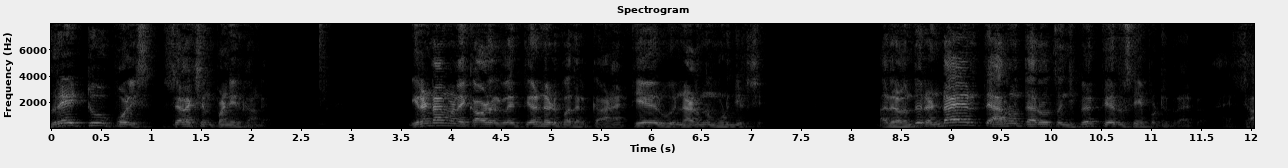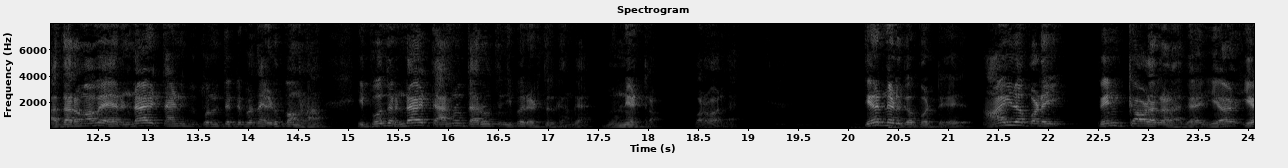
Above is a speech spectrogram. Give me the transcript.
கிரேட் டூ போலீஸ் செலெக்ஷன் பண்ணியிருக்காங்க. இரண்டாம் நிலை காவலர்களை தேர்ந்தெடுப்பதற்கான தேர்வு நடந்து முடிஞ்சிடுச்சு. அதில் வந்து ரெண்டாயிரத்தி அறுநூத்தி அறுபத்தஞ்சு பேர் தேர்வு செய்யப்பட்டிருக்கிறார்கள். சாதாரணமாகவே ரெண்டாயிரத்தி ஐநூற்றி தொண்ணூத்தெட்டு பேர் தான் எடுப்பாங்களாம். இப்போ வந்து ரெண்டாயிரத்தி அறுநூத்தி அறுபத்தஞ்சு பேர் எடுத்திருக்காங்க. முன்னேற்றம். பரவாயில்ல. தேர்ந்தெடுக்கப்பட்டு ஆயுதப்படை பெண் காவலர்களாக ஏ-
